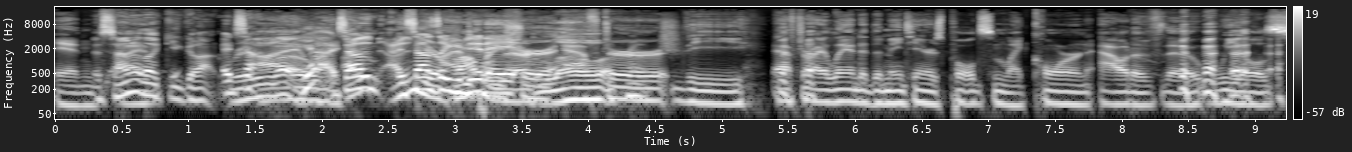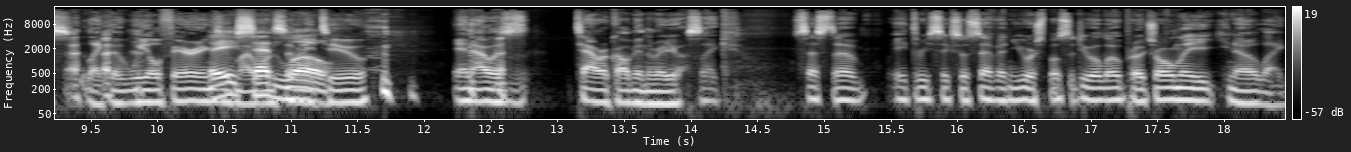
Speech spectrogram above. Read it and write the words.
and it sounded I- like you got It's really not- low. yeah, it I sound- didn't- I it didn't sounds like you did properly a low after approach. the after I landed, the maintainers pulled some like corn out of the wheels, like the wheel fairings They of my said low. 172. and I was Tower called me on the radio. I was like, Cessna 83607, you were supposed to do a low approach only, you know, like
